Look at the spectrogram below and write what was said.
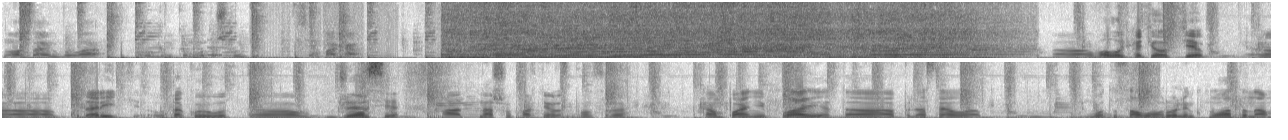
Ну а с вами была рубрика Мотоштуки. Всем пока! А, Володь, хотелось тебе а, подарить вот такой вот а, джерси от нашего партнера-спонсора компании Fly. Это предоставила мотосалон Rolling Moto нам.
